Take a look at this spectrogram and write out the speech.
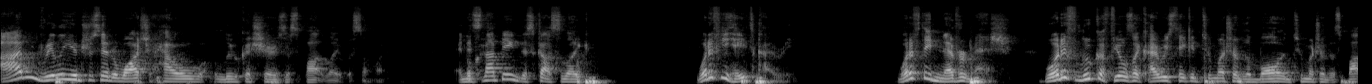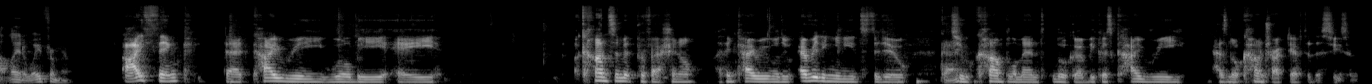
I'm really interested to watch how Luka shares the spotlight with someone. And it's not being discussed. Like, what if he hates Kyrie? What if they never mesh? What if Luka feels like Kyrie's taking too much of the ball and too much of the spotlight away from him? I think that Kyrie will be a a consummate professional. I think Kyrie will do everything he needs to do Okay. to complement Luka because Kyrie has no contract after this season.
